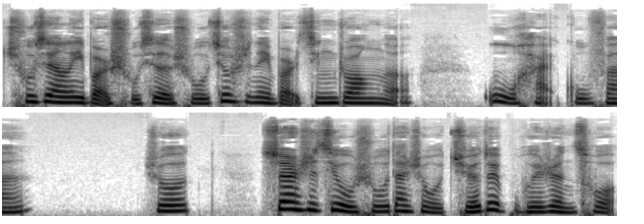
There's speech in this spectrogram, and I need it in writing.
出现了一本熟悉的书，就是那本精装的《雾海孤帆》。说虽然是旧书，但是我绝对不会认错。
